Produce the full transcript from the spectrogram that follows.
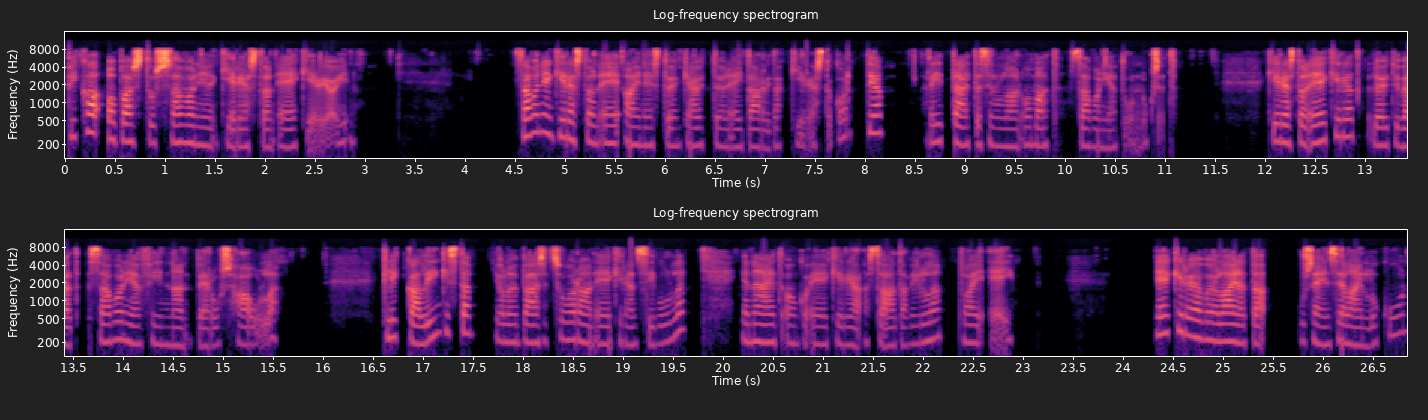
Pika-opastus Savonian kirjaston e-kirjoihin. Savonian kirjaston e-aineistojen käyttöön ei tarvita kirjastokorttia. Riittää, että sinulla on omat Savonia-tunnukset. Kirjaston e-kirjat löytyvät Savonia Finnan perushaulla. Klikkaa linkistä, jolloin pääset suoraan e-kirjan sivulle ja näet, onko e-kirja saatavilla vai ei. E-kirjoja voi lainata usein selainlukuun,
